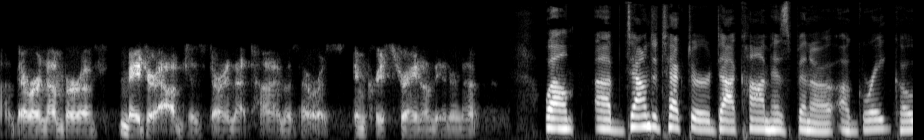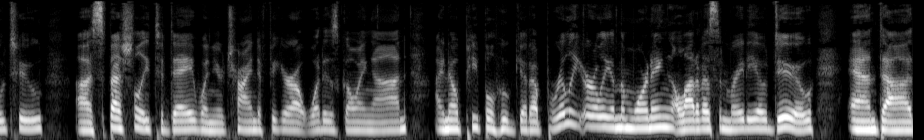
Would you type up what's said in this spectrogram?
uh, there were a number of major outages during that time as there was increased strain on the internet. Well, uh, downdetector.com has been a, a great go to, uh, especially today when you're trying to figure out what is going on. I know people who get up really early in the morning, a lot of us in radio do, and uh,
